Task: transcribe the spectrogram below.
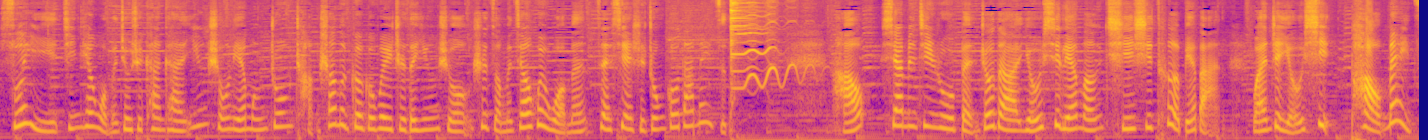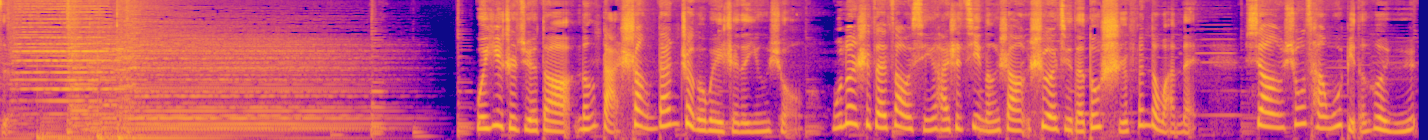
所以今天我们就去看看英雄联盟中场上的各个位置的英雄是怎么教会我们在现实中勾搭妹子的。好，下面进入本周的游戏联盟七夕特别版，玩着游戏泡妹子。我一直觉得能打上单这个位置的英雄，无论是在造型还是技能上设计的都十分的完美。像凶残无比的鳄鱼、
